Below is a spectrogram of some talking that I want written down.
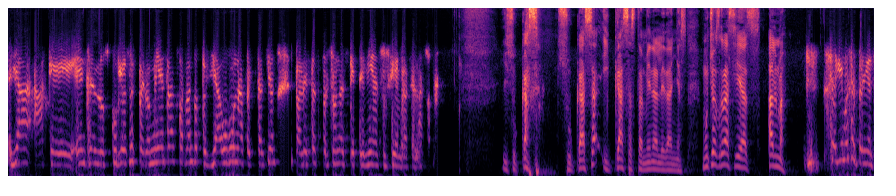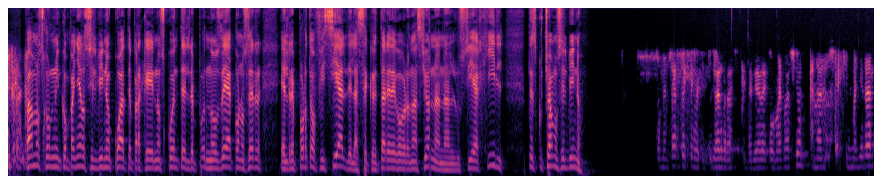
ya a que entren los curiosos, pero mientras, Fernando, pues ya hubo una afectación para estas personas que tenían sus siembras en la zona. Y su casa, su casa y casas también aledañas. Muchas gracias, Alma. Seguimos el pendiente, Fernando. Vamos con mi compañero Silvino Cuate para que nos cuente, el, nos dé a conocer el reporte oficial de la secretaria de Gobernación, Ana Lucía Gil. Te escuchamos, Silvino comentarte que la titular de la Secretaría de Gobernación, Ana Lucía Mayoral,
